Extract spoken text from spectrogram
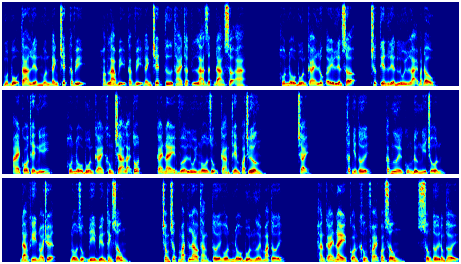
một bộ ta liền muốn đánh chết các vị, hoặc là bị các vị đánh chết tư thái thật là rất đáng sợ a. Hôn nổ bốn cái lúc ấy liền sợ, trước tiên liền lui lại bắt đầu. Ai có thể nghĩ, hôn nổ bốn cái không trả lại tốt, cái này vừa lui ngô dụng càng thêm khoa trương. Chạy! Tất nhiên tới, các ngươi cũng đừng nghĩ trốn. Đang khi nói chuyện, ngô dụng đi biến thành sông. Trong chớp mắt lao thẳng tới hỗn nổ bốn người mà tới. Hắn cái này còn không phải quang sông, sông tới đồng thời,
